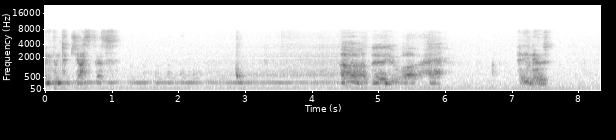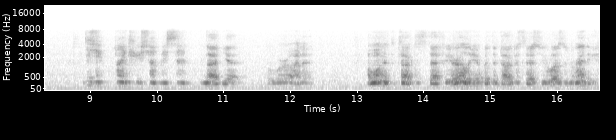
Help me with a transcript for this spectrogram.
Bring them to justice. Ah, there you are. Any news? Did you find who shot my son? Not yet, but we're on it. I wanted to talk to Steffi earlier, but the doctor says she wasn't ready.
